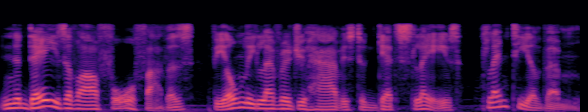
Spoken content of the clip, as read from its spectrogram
In the days of our forefathers, the only leverage you have is to get slaves, plenty of them.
